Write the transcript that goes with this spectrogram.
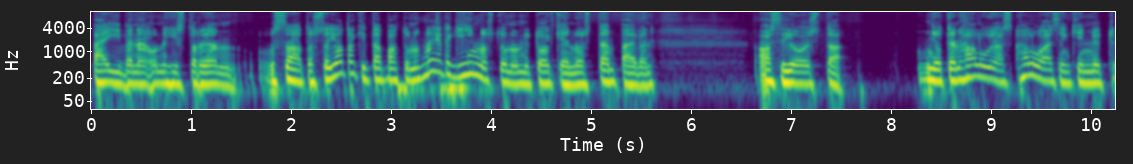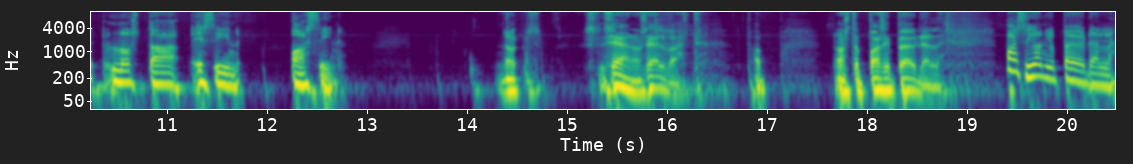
päivänä on historian saatossa jotakin tapahtunut. Mä oon jotenkin innostunut nyt oikein noista tämän päivän asioista, joten haluais, haluaisinkin nyt nostaa esiin Pasin. No, sehän on selvää, että nosta Pasi pöydälle. Pasi on jo pöydällä.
